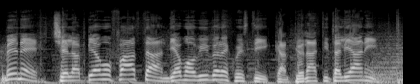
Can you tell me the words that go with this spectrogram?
Bene, ce l'abbiamo fatta, andiamo a vivere questi campionati italiani.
